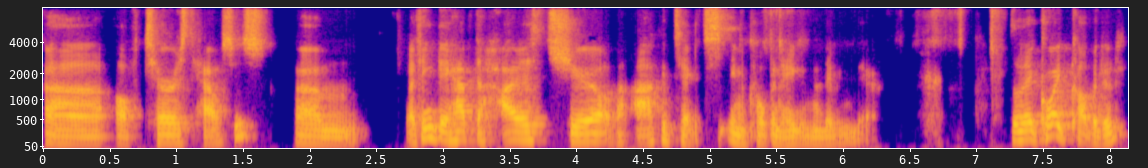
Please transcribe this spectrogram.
uh, of terraced houses. Um, I think they have the highest share of architects in Copenhagen living there. So they're quite coveted.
